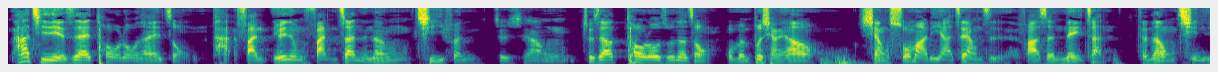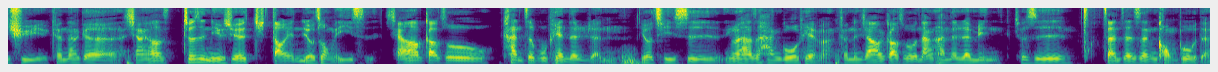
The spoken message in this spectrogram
他其实也是在透露那一种反反有一种反战的那种气氛，就像就是要透露出那种我们不想要像索马利亚这样子发生内战的那种情绪，跟那个想要就是你觉得导演有这种意思，想要告诉看这部片的人，尤其是因为它是韩国片嘛，可能想要告诉南韩的人民，就是战争是很恐怖的，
